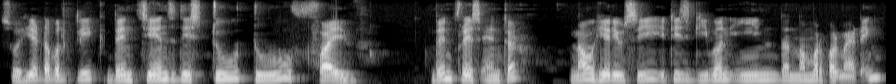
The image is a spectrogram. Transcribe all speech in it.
So here double click then change this 2 to 5 then press enter now here you see it is given in the number formatting.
